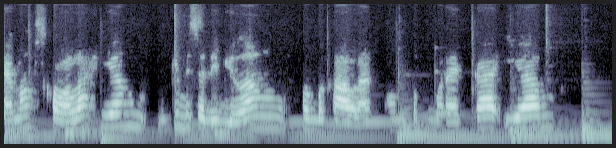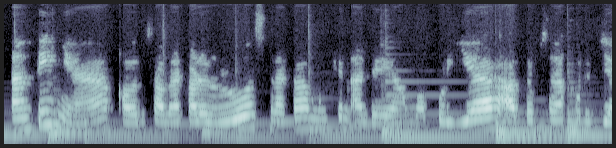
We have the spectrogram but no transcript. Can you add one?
emang sekolah yang mungkin bisa dibilang pembekalan untuk mereka yang nantinya kalau misalnya mereka udah lulus mereka mungkin ada yang mau kuliah atau misalnya kerja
